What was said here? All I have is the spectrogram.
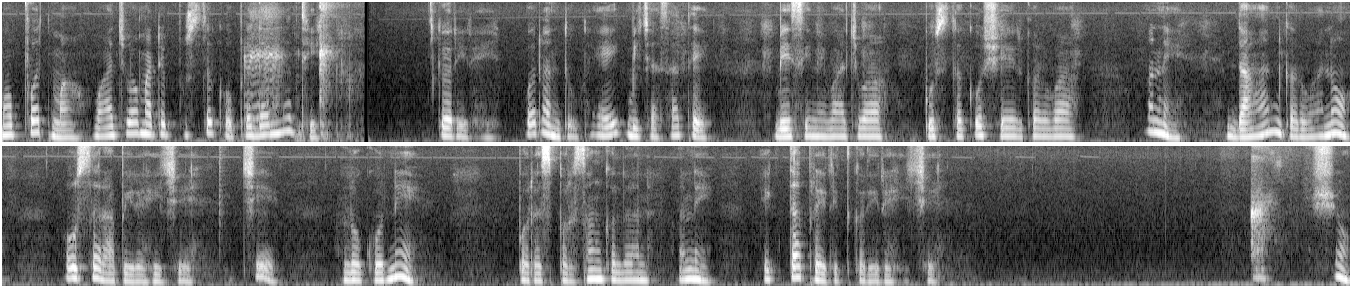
મફતમાં વાંચવા માટે પુસ્તકો પ્રદાન નથી કરી રહી, પરંતુ એકબીજા સાથે બેસીને વાંચવા, પુસ્તકો શેર કરવા અને દાન કરવાનો અવસર આપી રહી છે, જે લોકોને પરસ્પર સંકલન અને એકતા પ્રેરિત કરી રહી છે. શું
